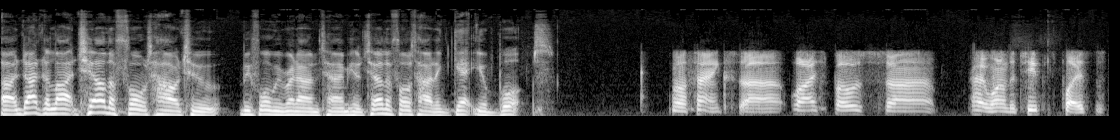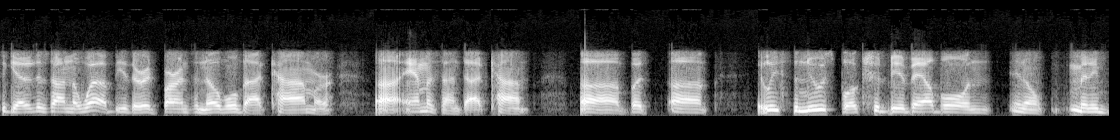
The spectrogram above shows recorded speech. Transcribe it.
Uh, Dr. Lott, tell the folks how to before we run out of time here. Tell the folks how to get your books. Well, thanks. Uh, well, I suppose uh, probably one of the cheapest places to get it is on the web, either at BarnesandNoble.com or uh, Amazon.com. Uh, but uh, at least the newest book should be available in you know many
